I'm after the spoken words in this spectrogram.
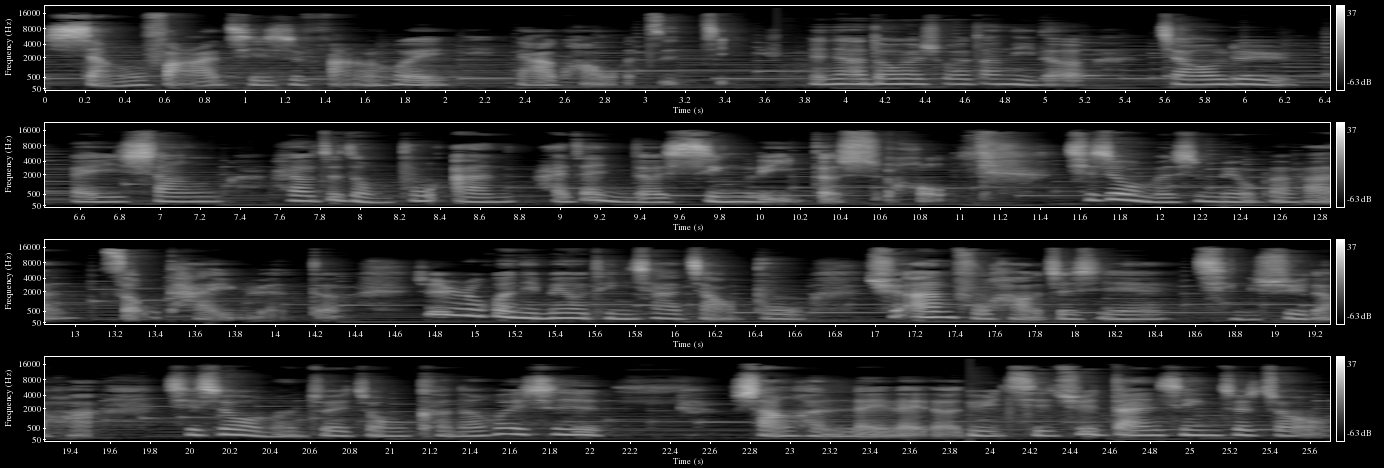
想法其实反而会压垮我自己。人家都会说，当你的焦虑、悲伤，还有这种不安还在你的心里的时候，其实我们是没有办法走太远的。就是如果你没有停下脚步去安抚好这些情绪的话，其实我们最终可能会是伤痕累累的。与其去担心这种。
